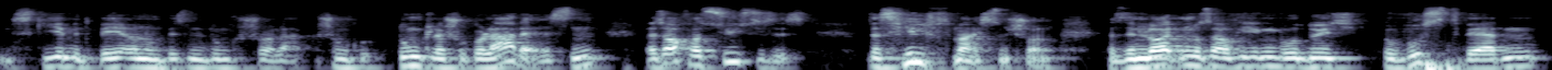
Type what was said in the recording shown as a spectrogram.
ein Skier mit Beeren und ein bisschen dunkle Schokolade, dunkle Schokolade essen, was auch was Süßes ist. Das hilft meistens schon. Also den Leuten muss auch irgendwo durch bewusst werden,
